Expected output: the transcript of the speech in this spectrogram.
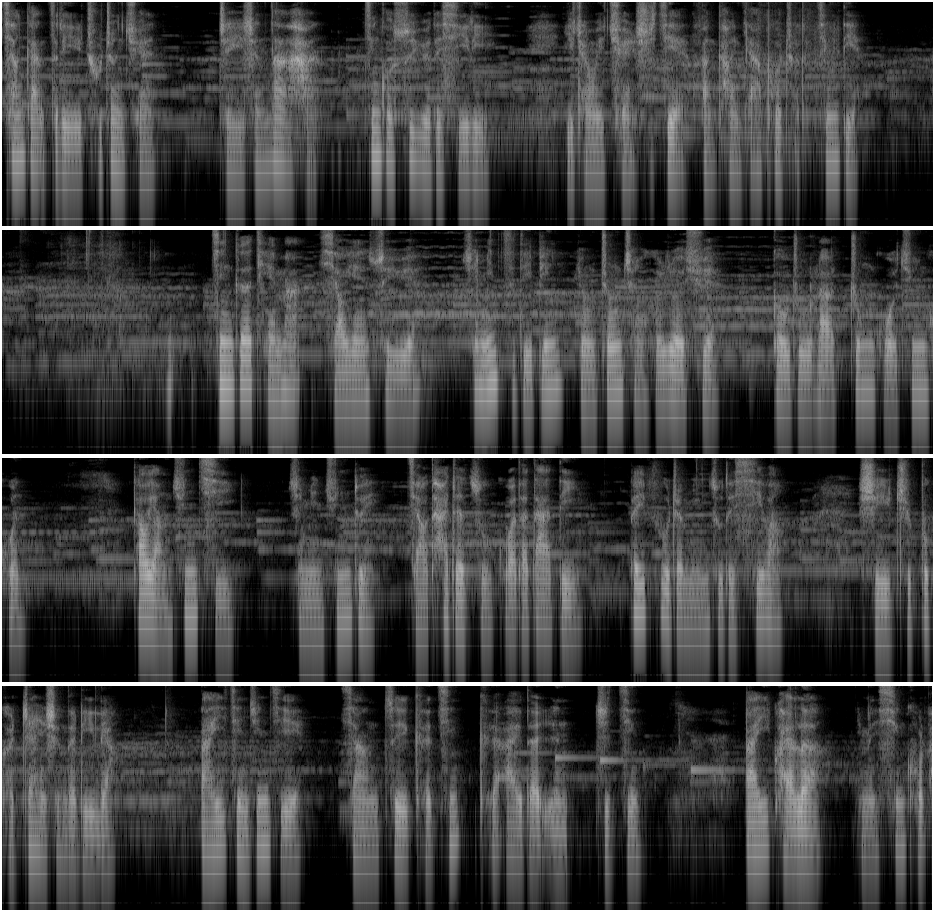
枪杆子里出政权，这一声呐喊，经过岁月的洗礼。已成为全世界反抗压迫者的经典。金戈铁马，硝烟岁月，人民子弟兵用忠诚和热血构筑了中国军魂。高扬军旗，人民军队脚踏着祖国的大地，背负着民族的希望，是一支不可战胜的力量。八一建军节，向最可亲可爱的人致敬。八一快乐！你们辛苦了。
